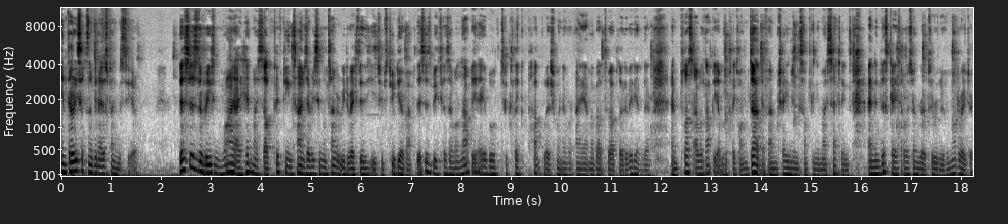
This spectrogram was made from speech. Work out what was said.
In 30 seconds, I'm going to explain this to you. This is the reason why I hit myself 15 times every single time it redirects to the YouTube Studio app. This is because I will not be able to click publish whenever I am about to upload a video there. And plus, I will not be able to click on done if I'm changing something in my settings. And in this case, I was about to remove a moderator.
